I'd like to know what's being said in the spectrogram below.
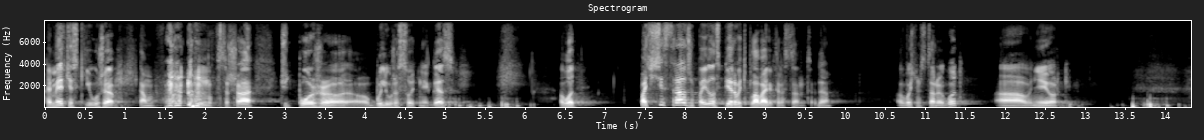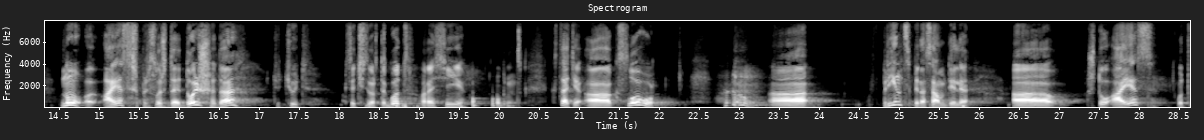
коммерческие уже там в США чуть позже э, были уже сотни ГЭС. Вот. Почти сразу же появилась первая тепловая электростанция, да, 82 год а, в Нью-Йорке. Ну, э, АЭС пришлось ждать дольше, да, чуть-чуть. 54 год в России, Обнинск. Кстати, а, к слову, а, в принципе, на самом деле, а, что АЭС, вот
